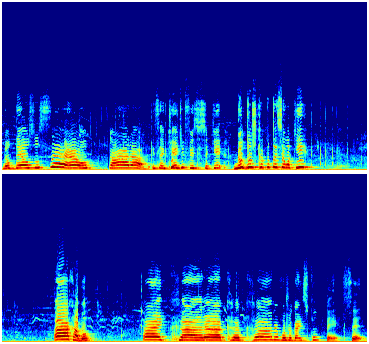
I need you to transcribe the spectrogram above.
Meu Deus do céu. Cara, isso aqui é difícil. Isso aqui... Meu Deus, o que aconteceu aqui? Ah, acabou. Ai, caraca, cara. Vou jogar isso com o pé. Sério.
